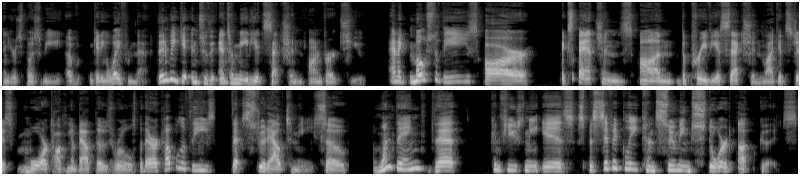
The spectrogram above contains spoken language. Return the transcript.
and you're supposed to be getting away from that. Then we get into the intermediate section on virtue. And most of these are expansions on the previous section. Like it's just more talking about those rules. But there are a couple of these that stood out to me. So one thing that confused me is specifically consuming stored up goods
